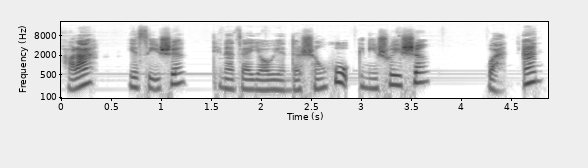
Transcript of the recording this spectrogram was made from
好啦，夜色已深，天亮在遥远的神户，跟你说一声晚安。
